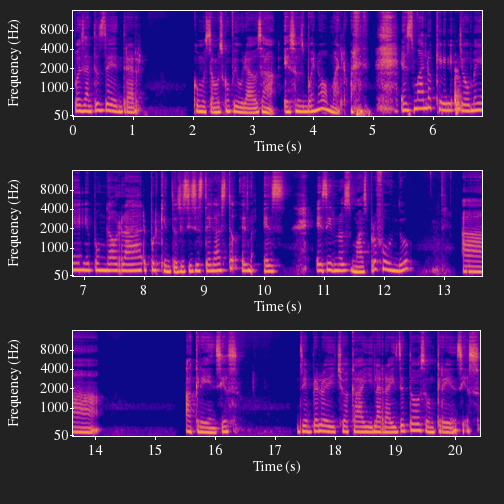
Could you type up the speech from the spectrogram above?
pues antes de entrar, como estamos configurados a eso es bueno o malo. es malo que yo me ponga a ahorrar porque entonces hice este gasto, es, es, es irnos más profundo a, a creencias. Siempre lo he dicho acá y la raíz de todo son creencias.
